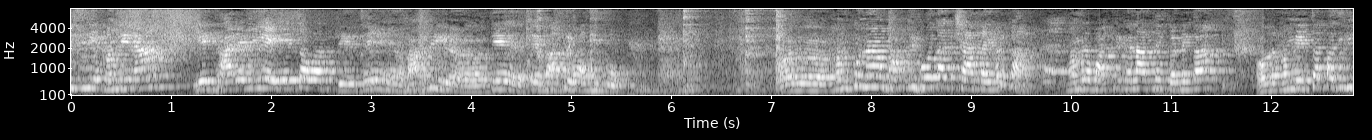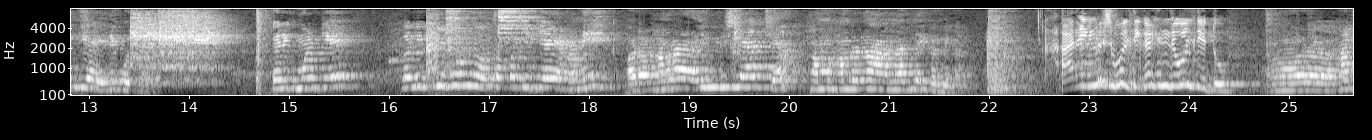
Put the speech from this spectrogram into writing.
इसलिए हमने ना ये झाड़े लिए ये चवाते थे भाकरी ते ते भाकरी भाजी को और हमको ना भाकरी बहुत अच्छा आता है का हमारा भाकरी का नाम नहीं करने का. और हमने चपाती भी किया है देखो कनिक मर के कनिक की गुण चपाती किया है हमें और हमारा इंग्लिश में अच्छा है हम हमारा ना नाद नहीं करने का। अरे इंग्लिश बोलती का हिंदी बोलती तू? और हम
